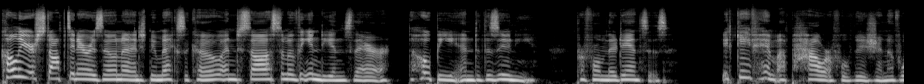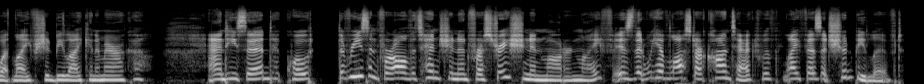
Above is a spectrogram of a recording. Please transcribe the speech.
Collier stopped in Arizona and New Mexico and saw some of the Indians there, the Hopi and the Zuni, perform their dances. It gave him a powerful vision of what life should be like in America. And he said, quote, the reason for all the tension and frustration in modern life is that we have lost our contact with life as it should be lived.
